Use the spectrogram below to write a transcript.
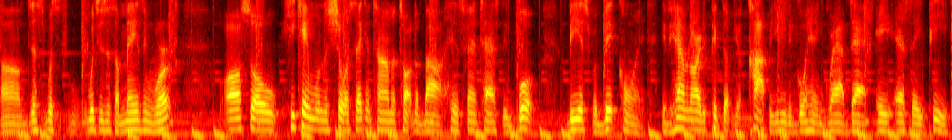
Um, just which which is just amazing work. Also, he came on the show a second time and talked about his fantastic book, B is for Bitcoin. If you haven't already picked up your copy, you need to go ahead and grab that ASAP.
